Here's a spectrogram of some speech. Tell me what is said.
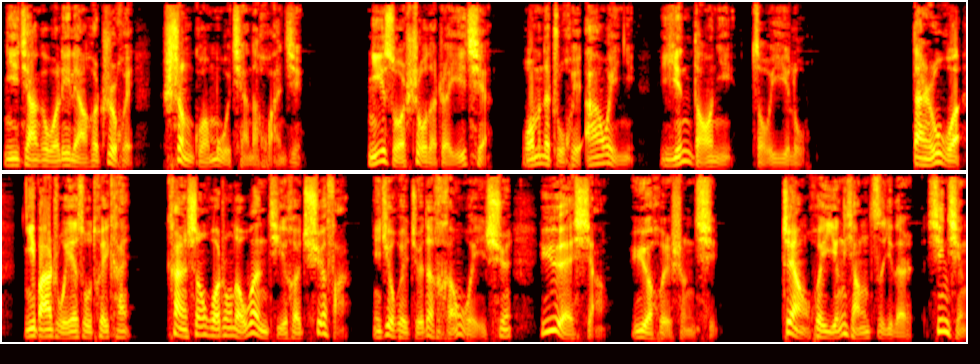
你加给我力量和智慧，胜过目前的环境。你所受的这一切，我们的主会安慰你，引导你走一路。但如果你把主耶稣推开，看生活中的问题和缺乏，你就会觉得很委屈，越想越会生气。”这样会影响自己的心情，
